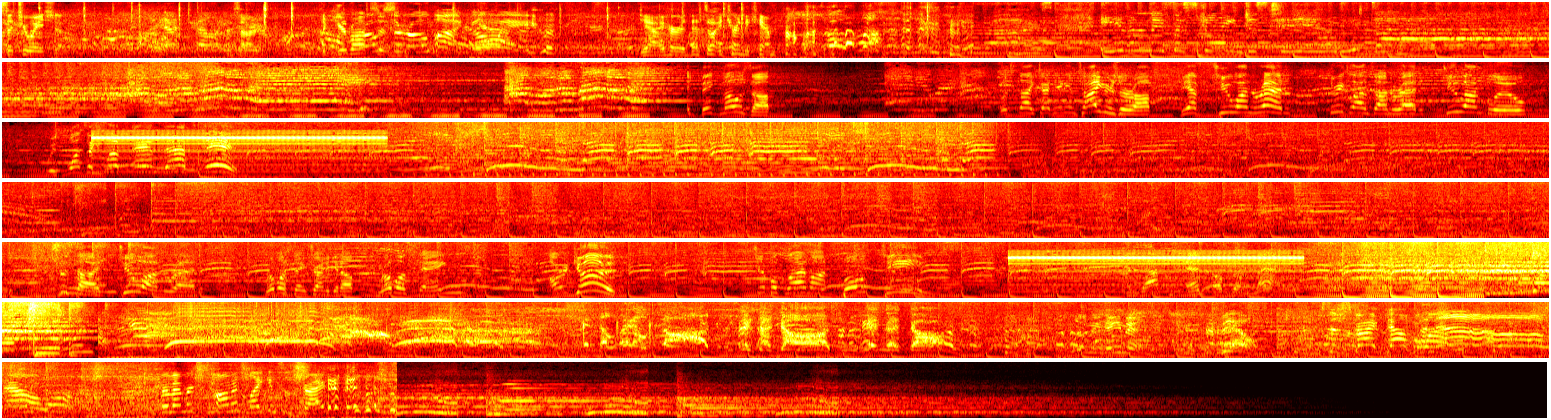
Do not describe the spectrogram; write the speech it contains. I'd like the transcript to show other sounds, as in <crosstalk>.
situation. I'm sorry. The gearbox is. the robot. Go away. <laughs> Yeah, I heard. That's why I turned the camera on. <laughs> up. Looks like Titanium Tigers are up. We have two on red, three clowns on red, two on blue, with one second left, and that's it. Two two on red. Robostangs trying to get up. Robostangs are good. Triple climb on both teams. And that's the end of the match. Comment, like, and subscribe. <laughs>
